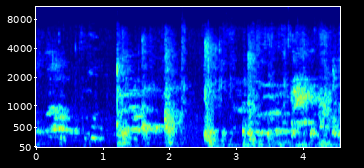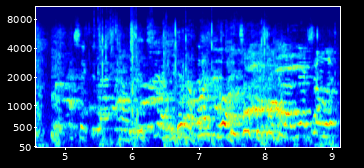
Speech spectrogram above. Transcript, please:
Teşekkürler. Sağ olun. Çok teşekkürler. İyi akşamlar.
